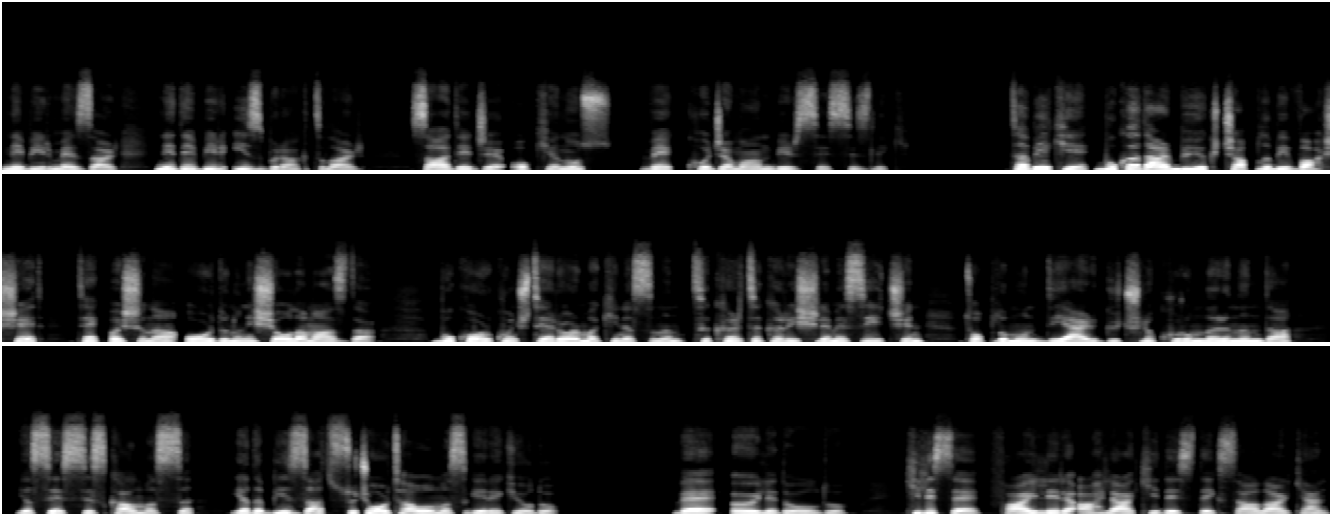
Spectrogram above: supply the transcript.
ne bir mezar, ne de bir iz bıraktılar. Sadece okyanus ve kocaman bir sessizlik. Tabii ki bu kadar büyük çaplı bir vahşet tek başına ordunun işi olamazdı. Bu korkunç terör makinesinin tıkır tıkır işlemesi için toplumun diğer güçlü kurumlarının da ya sessiz kalması ya da bizzat suç ortağı olması gerekiyordu. Ve öyle de oldu. Kilise, failleri ahlaki destek sağlarken,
